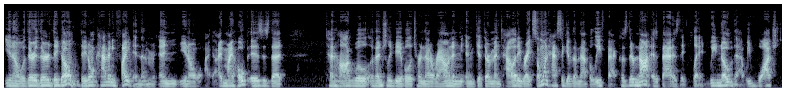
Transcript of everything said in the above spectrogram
you know, they're they're they don't they don't have any fight in them. And you know, I, I my hope is is that Ten Hag will eventually be able to turn that around and, and get their mentality right. Someone has to give them that belief back because they're not as bad as they've played. We know that. We've watched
